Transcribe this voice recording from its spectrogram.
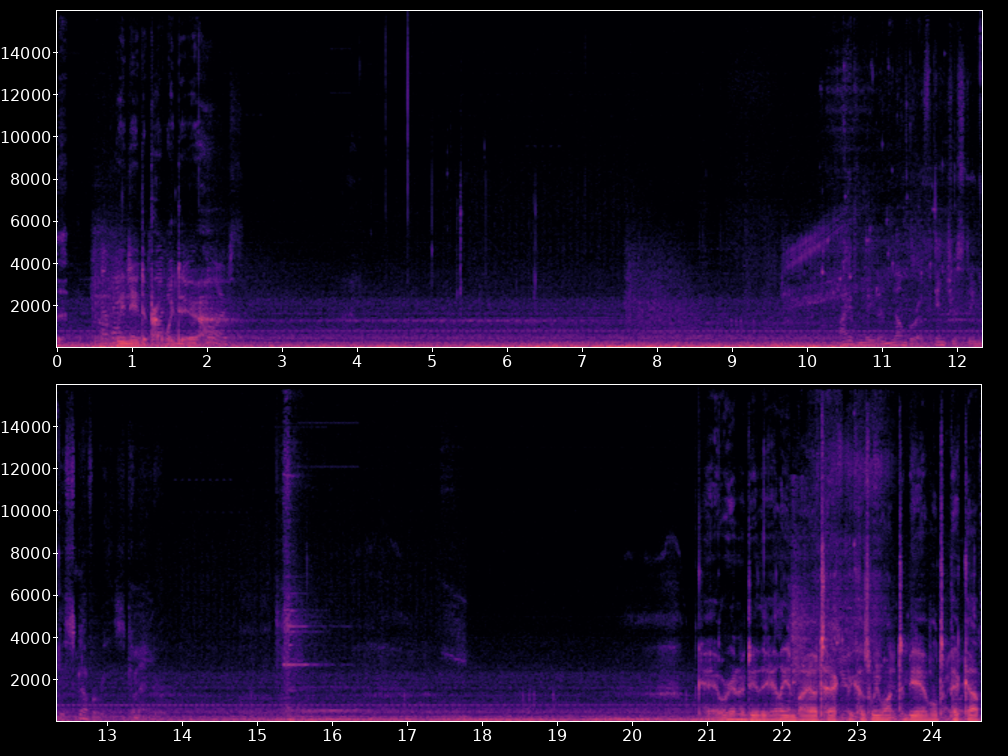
that we need to probably do I have made a number of interesting discoveries, Commander. Gonna do the alien biotech because we want to be able to pick up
